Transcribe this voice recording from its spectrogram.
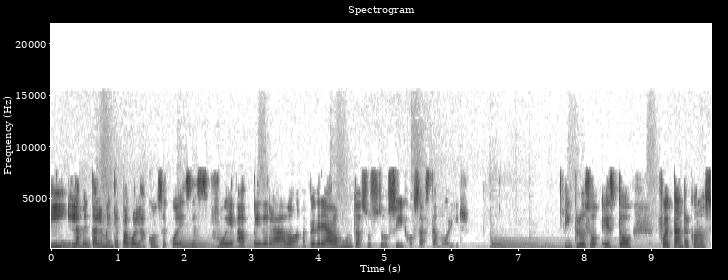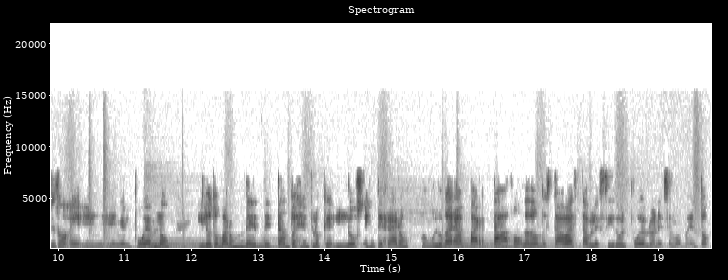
Y lamentablemente pagó las consecuencias, fue apedrado, apedreado junto a sus dos hijos hasta morir. Incluso esto fue tan reconocido en, el pueblo y lo tomaron de, tanto ejemplo que los enterraron en un lugar apartado de donde estaba establecido el pueblo en ese momento.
